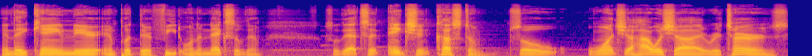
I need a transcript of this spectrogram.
And they came near and put their feet on the necks of them. So that's an ancient custom. So once Yahweh returns,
